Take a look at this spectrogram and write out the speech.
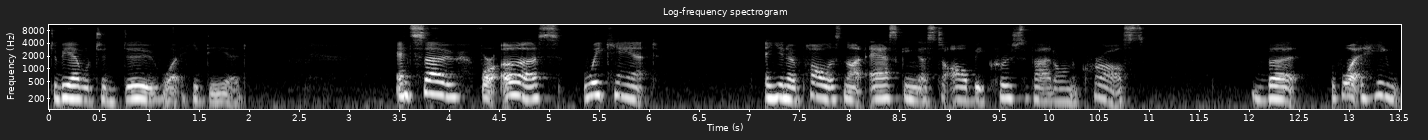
to be able to do what he did. And so for us, we can't you know, Paul is not asking us to all be crucified on the cross, but what he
